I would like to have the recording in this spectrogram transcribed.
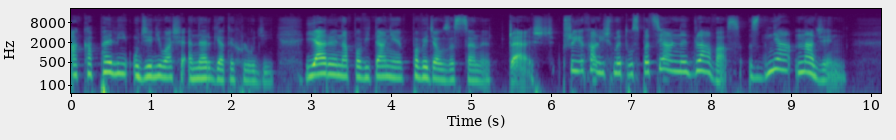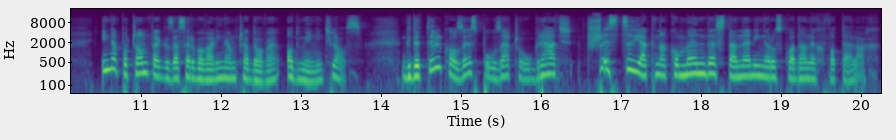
a kapeli udzieliła się energia tych ludzi. Jary na powitanie powiedział ze sceny: Cześć, przyjechaliśmy tu specjalny dla was, z dnia na dzień. I na początek zaserwowali nam czadowe odmienić los. Gdy tylko zespół zaczął grać, wszyscy jak na komendę stanęli na rozkładanych fotelach.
